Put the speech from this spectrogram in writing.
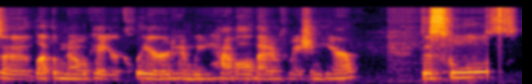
to let them know, okay, you're cleared. And we have all that information here. The schools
